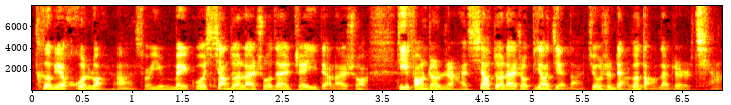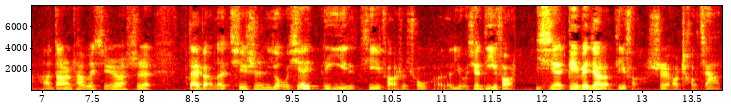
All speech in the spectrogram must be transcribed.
特别混乱啊。所以美国相对来说，在这一点来说，地方政治还相对来说比较简单，就是两个党在这儿掐啊。当然，他们实际上是。代表的其实有些地地方是重合的，有些地方一些边边角角地方是要吵架的。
